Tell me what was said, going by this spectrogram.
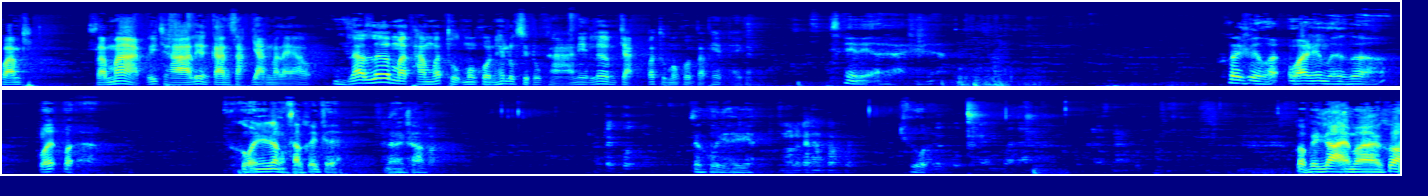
ความ สามารถวิชาเรื่องการสักยันต์มาแล้ว แล้วเริ่มมาทำวัตถุมงคลให้ลูกศิษย์ลูกหานี่เริ่มจากวัตถุมงคลประเภทไหนกันนี่เนี่ยอะไรเนี่ยก็คือว่าวันนี้มันก็วัดวัดก่อนนี้ต้องสักเฉยๆนะครับตะกรุดตะกุยอย่างเดียวอ๋อแล้วก็ทำกับชัวร์ตะกรุดแห่งวันนั้นก็ไปได้มาก็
